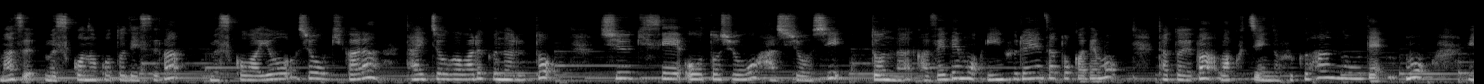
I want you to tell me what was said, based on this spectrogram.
まず息子のことですが息子は幼少期から体調が悪くなると周期性嘔吐症を発症しどんな風邪でもインフルエンザとかでも例えばワクチンの副反応でも、えー、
